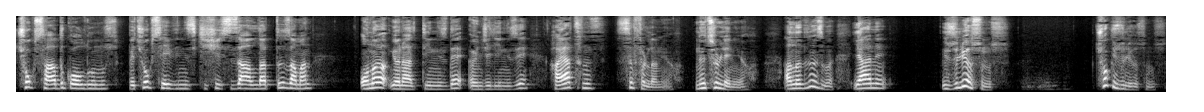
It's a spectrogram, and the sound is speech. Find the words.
çok sadık olduğunuz ve çok sevdiğiniz kişi sizi aldattığı zaman ona yönelttiğinizde önceliğinizi hayatınız sıfırlanıyor. Nötrleniyor. Anladınız mı? Yani üzülüyorsunuz. Çok üzülüyorsunuz.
